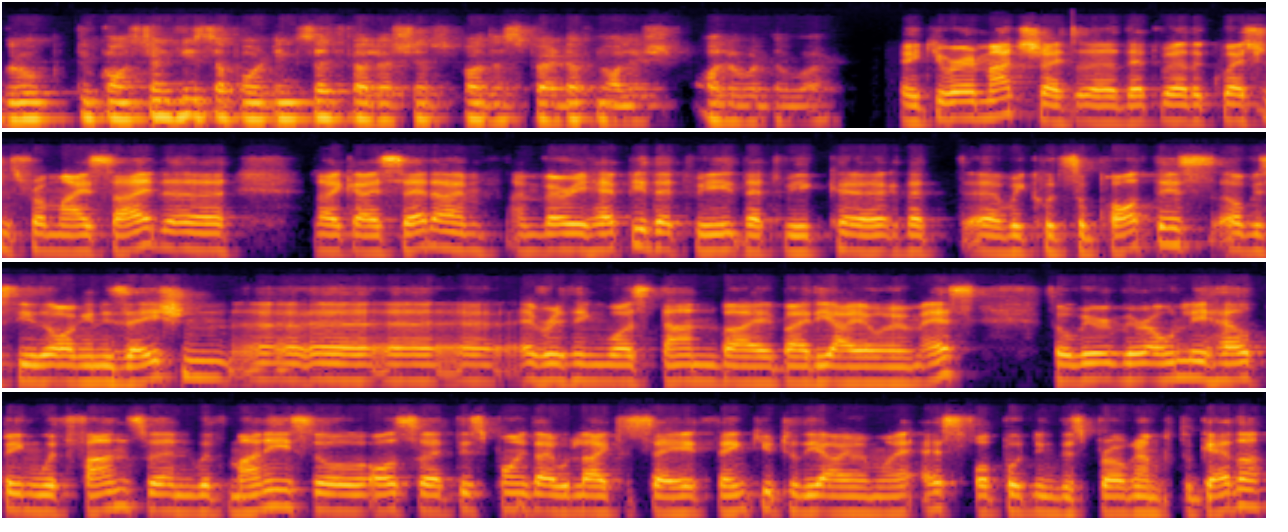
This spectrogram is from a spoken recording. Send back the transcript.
group to constantly supporting such fellowships for the spread of knowledge all over the world. Thank you very much. I, uh, that were the questions from my side. Uh, like I said, I'm I'm very happy that we that we uh, that uh, we could support this. Obviously, the organization, uh, uh, everything was done by by the IOMS. So we're we're only helping with funds and with money. So also at this point, I would like to say thank you to the IOMS for putting this program together,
